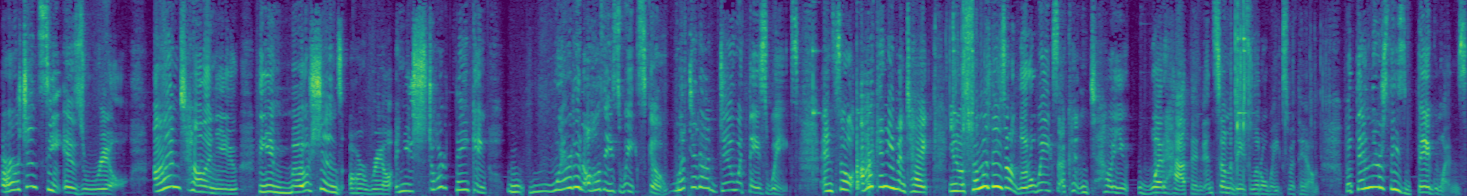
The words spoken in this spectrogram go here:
urgency is real. I'm telling you, the emotions are real. And you start thinking, where did all these weeks go? What did I do with these weeks? And so I can even take, you know, some of these are little weeks. I couldn't tell you what happened in some of these little weeks with him. But then there's these big ones.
